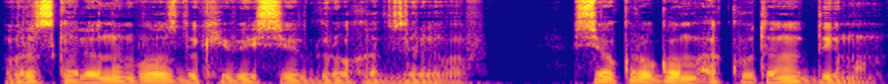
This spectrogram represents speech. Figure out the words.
В раскаленном воздухе висит грохот взрывов. Все кругом окутано дымом.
